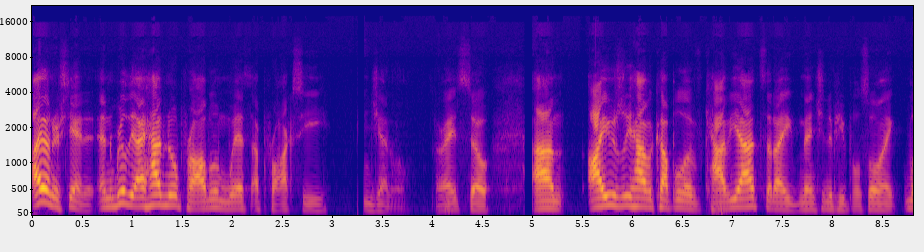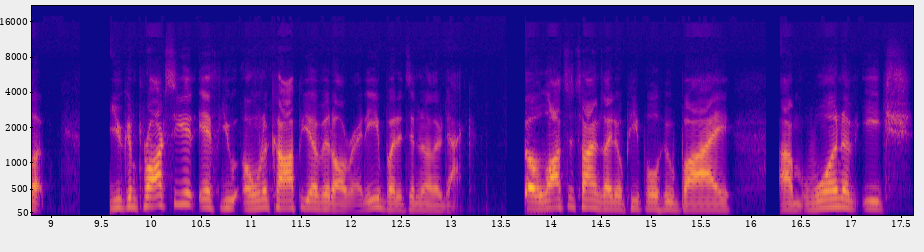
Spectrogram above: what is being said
I understand it, and really, I have no problem with a proxy in general. All right, so um, I usually have a couple of caveats that I mention to people. So, like, look, you can proxy it if you own a copy of it already, but it's in another deck. So, lots of times I know people who buy um, one of each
